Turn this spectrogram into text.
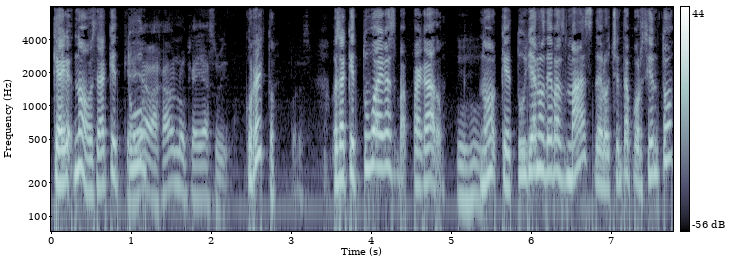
que haga- no, o sea que Que tú, haya bajado, no que haya subido. correcto, Por eso. o sea que tú hayas pa- pagado. ¿no? Que tú ya no debas más del 80%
